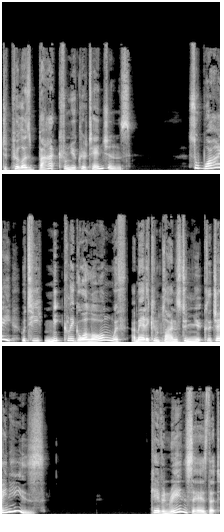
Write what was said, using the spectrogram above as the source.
to pull us back from nuclear tensions. So why would he meekly go along with American plans to nuke the Chinese? Kevin Ruane says that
